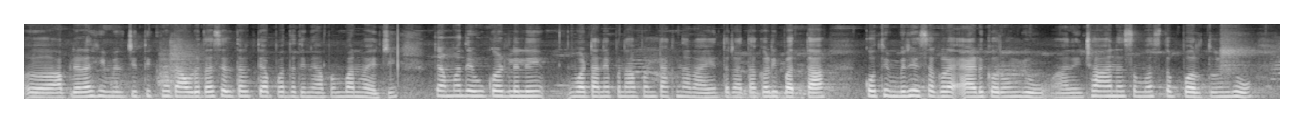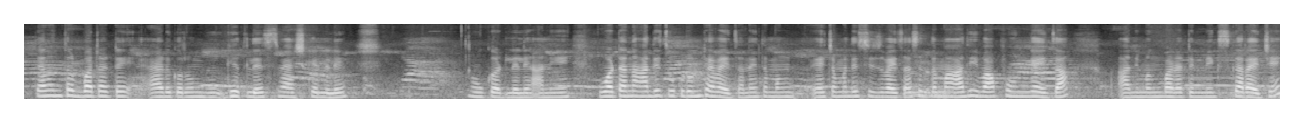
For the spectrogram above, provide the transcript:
आपल्याला ही मिरची तिखट आवडत असेल तर त्या पद्धतीने आपण बनवायची. त्यामध्ये उकडलेले वटाणे पण आपण टाकणार आहे. तर आता कढीपत्ता कोथिंबीर हे सगळं ॲड करून घेऊ आणि छान असं मस्त परतून घेऊ. त्यानंतर बटाटे ॲड करून घेतले स्मॅश केलेले उकडलेले आणि वटाणा आधीच उकडून ठेवायचा. नाही तर मग याच्यामध्ये शिजवायचं असेल तर मग आधी वाफवून घ्यायचा. आणि मग बटाटे मिक्स करायचे.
